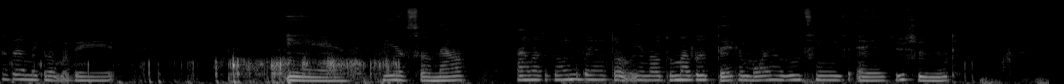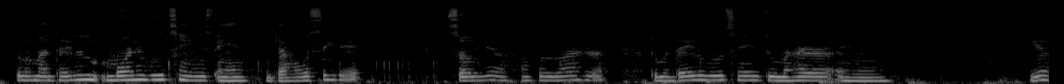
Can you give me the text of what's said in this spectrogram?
got done making up my bed. And yeah, so now I'm about to go in the bathroom, you know, do my little daily morning routines as you should. Doing my daily morning routines and y'all will see that. So yeah, I'm gonna go out here, do my daily routines, do my hair and yeah.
